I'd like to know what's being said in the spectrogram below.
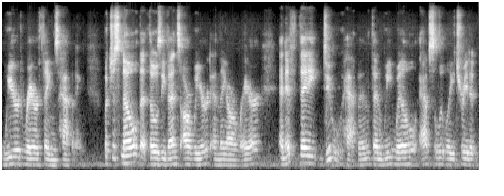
weird, rare things happening. But just know that those events are weird and they are rare. And if they do happen, then we will absolutely treat it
